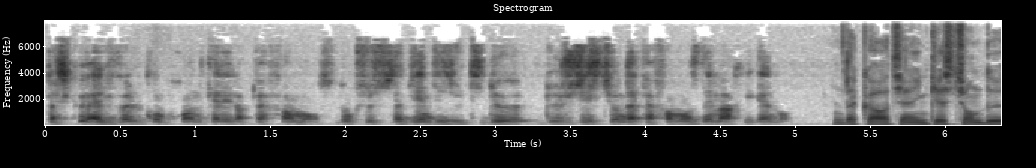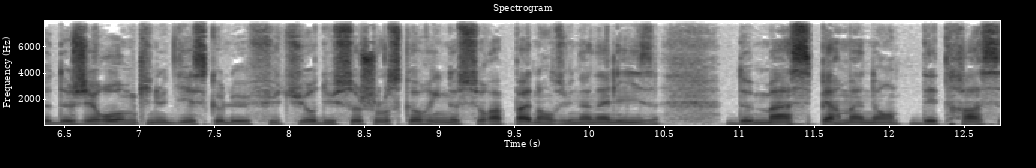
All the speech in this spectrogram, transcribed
parce qu'elles veulent comprendre quelle est leur performance. Donc ça devient des outils de, de gestion de la performance des marques également. D'accord. Tiens, une question de, Jérôme qui nous dit est-ce que le futur du social scoring ne sera pas dans une analyse de masse permanente des traces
